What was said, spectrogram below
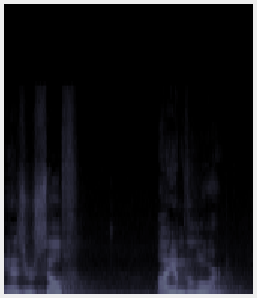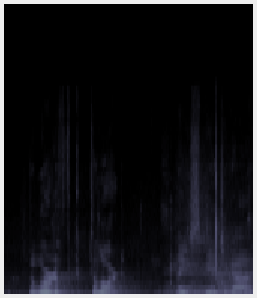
as yourself. I am the Lord. The word of the Lord. Thanks be to God.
